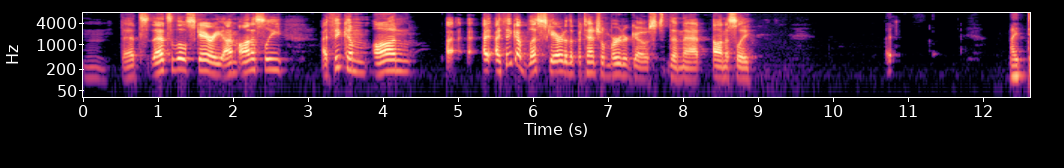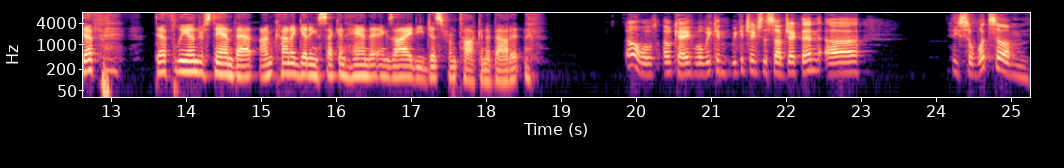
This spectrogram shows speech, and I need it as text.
mm, that's that's a little scary. I'm honestly, I think I'm on. I, I, I think I'm less scared of the potential murder ghost than that. Honestly, I def definitely understand that. I'm kind of getting secondhand anxiety just from talking about it. Oh well, okay. Well, we can we can change the subject then. Uh, hey, so what's um,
